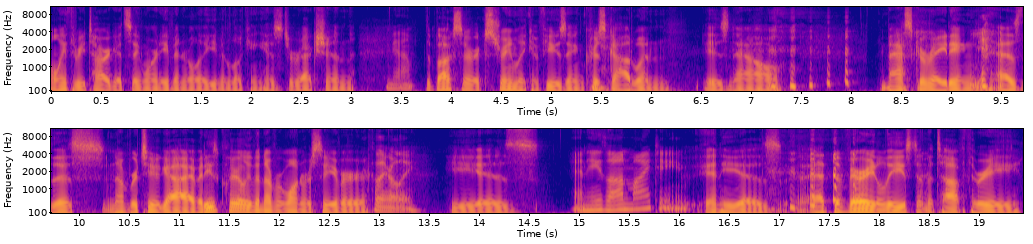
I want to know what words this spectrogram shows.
Only three targets. They weren't even really even looking his direction. Yeah. The Bucs are extremely confusing. Chris Godwin is now masquerading Yeah. as this number two guy, but he's clearly the number one receiver. Clearly. He is, And he's on my team. and he is at the very least in the top three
